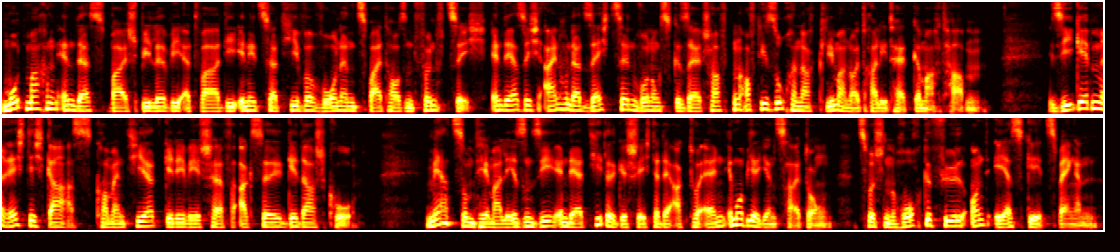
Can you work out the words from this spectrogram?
Mut machen indes Beispiele wie etwa die Initiative Wohnen 2050, in der sich 116 Wohnungsgesellschaften auf die Suche nach Klimaneutralität gemacht haben. Sie geben richtig Gas, kommentiert GDW-Chef Axel Gedaschko. Mehr zum Thema lesen Sie in der Titelgeschichte der aktuellen Immobilienzeitung zwischen Hochgefühl und ESG-Zwängen.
